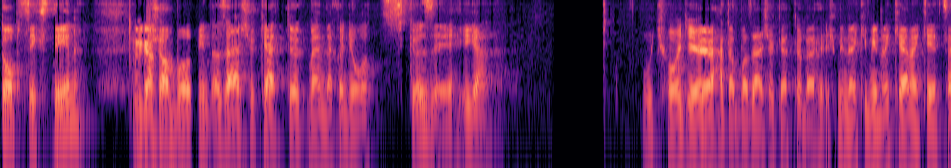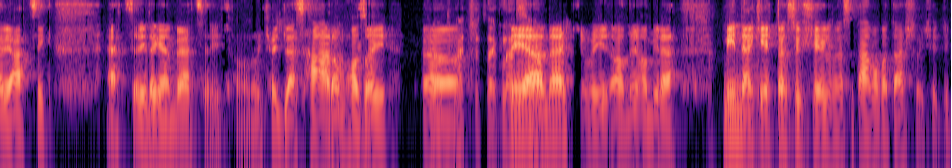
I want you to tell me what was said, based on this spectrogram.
top 16, igen. és abból mind az első kettők mennek a nyolc közé, igen. Úgyhogy hát abban az első kettőben, és mindenki mindenki ellen kétszer játszik, egyszer idegenben, egyszer itthon. Úgyhogy lesz három hazai uh, meccs, ami, ami, amire mindenképpen szükségünk lesz a támogatásra, úgyhogy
